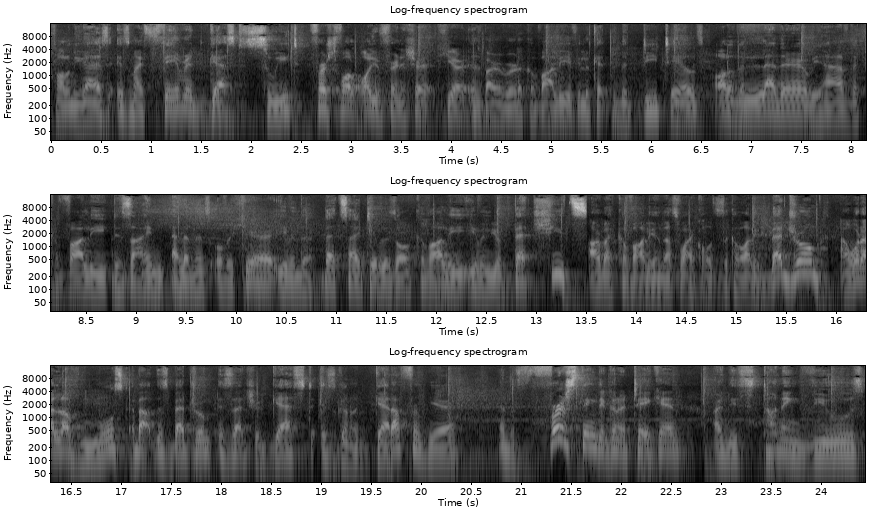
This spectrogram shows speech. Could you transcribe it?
follow me guys, is my favorite guest suite. First of all, all your furniture here is by Roberto Cavalli. If you look at the details, all of the leather, we have the Cavalli design elements over here. Even the bedside table is all Cavalli. Even your bed sheets are by Cavalli, and that's why I call this the Cavalli bedroom. And what I love most about this bedroom is that your guest is gonna get up from here, and the first thing they're gonna take in are these stunning views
